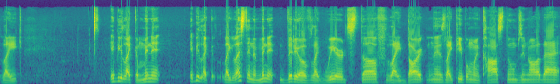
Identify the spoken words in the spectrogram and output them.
like, it'd be like a minute it'd be like like less than a minute video of like weird stuff like darkness like people in costumes and all that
